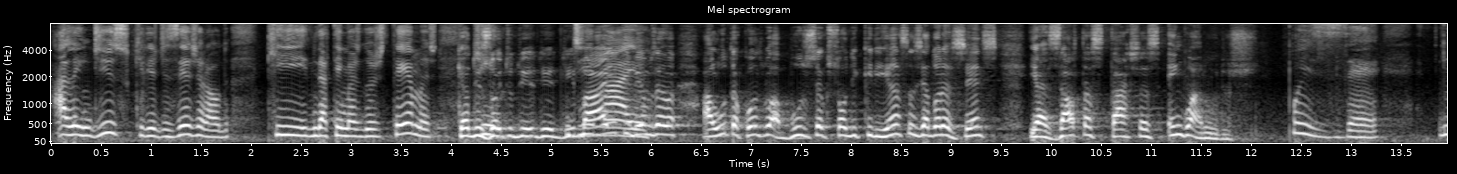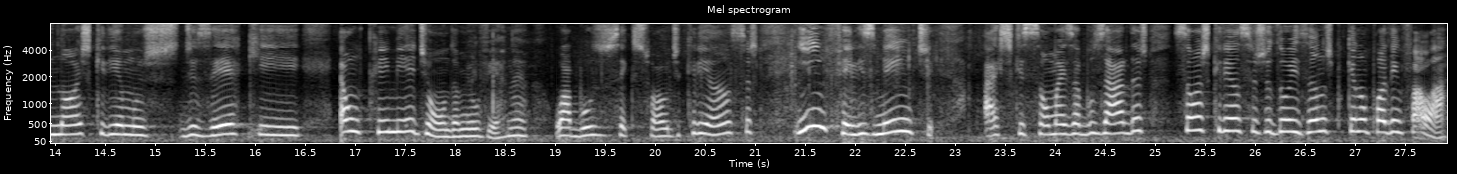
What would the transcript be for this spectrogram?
Além disso, queria dizer, Geraldo, que ainda tem mais dois temas. Que é o 18 que, de, de, de, de maio, maio, tivemos a, a luta contra o abuso sexual de crianças e adolescentes e as altas taxas em Guarulhos. Pois é nós queríamos dizer que é um crime hediondo, a meu ver, né? O abuso sexual de crianças. E, infelizmente, as que são mais abusadas são as crianças de dois anos, porque não podem falar.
